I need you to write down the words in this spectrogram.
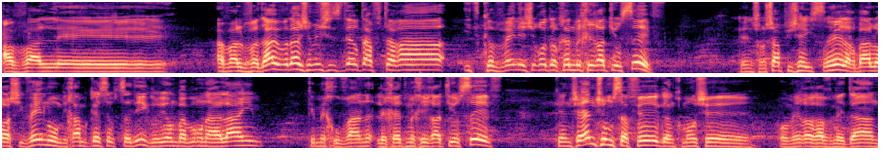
אבל, uh, אבל ודאי וודאי שמי שסידר את ההפטרה התכוון ישירות על חטא מכירת יוסף. כן, שלושה פשעי ישראל, ארבעה לא אשיבנו, מיחם כסף צדיק ויון בעבור נעליים, כמכוון לחטא מכירת יוסף. כן, שאין שום ספק, גם כמו שאומר הרב מדן,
